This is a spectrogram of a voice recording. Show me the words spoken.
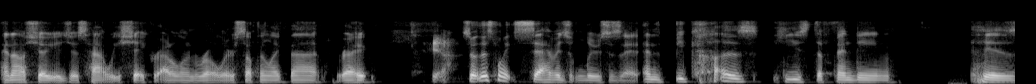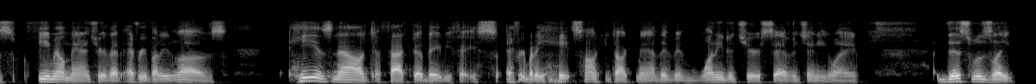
and I'll show you just how we shake, rattle, and roll, or something like that, right? Yeah. So at this point, Savage loses it, and because he's defending his female manager that everybody loves, he is now de facto babyface. Everybody hates Honky Tonk Man. They've been wanting to cheer Savage anyway. This was like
